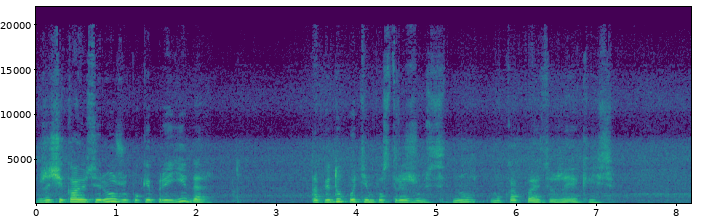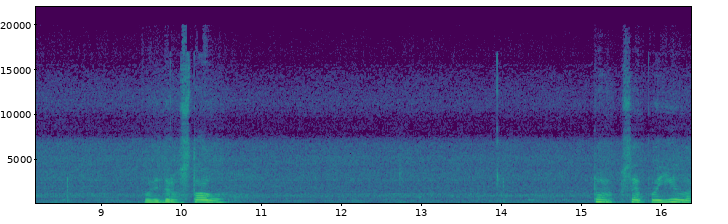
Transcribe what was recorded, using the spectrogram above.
Вже чекаю Сережу, поки приїде. Та піду потім пострижусь. Ну, ну капець уже якийсь. Повідростало. Так, все поїла.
